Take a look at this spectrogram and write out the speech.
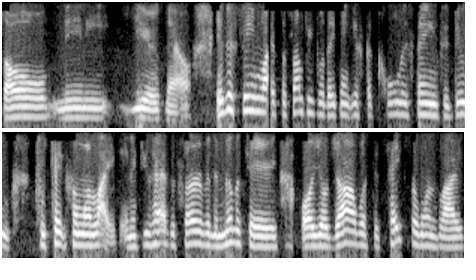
so many years now. It just seems like for some people they think it's the coolest thing to do to take someone's life. And if you had to serve in the military or your job was to take someone's life,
